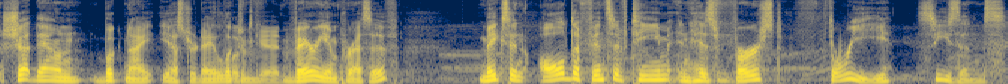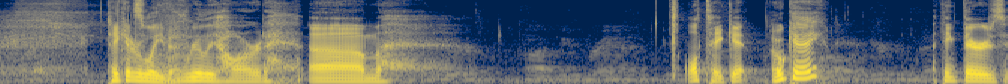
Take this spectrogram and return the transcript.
shut down Bouknight yesterday, looked, Looked good. very impressive. Makes an all defensive team in his first three seasons. Take it or leave it. Really hard. Um, I'll take it. Okay. I think there's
